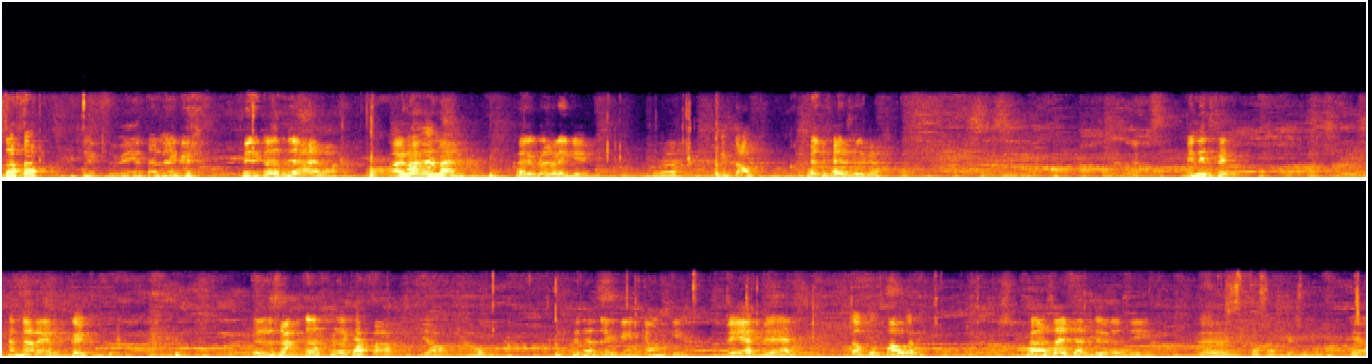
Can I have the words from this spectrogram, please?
Stopp, stopp! Við talum ykkur fyrir hvað þið að æfa. Æfa? Hvað er bara lengi? Eitt ár. Hvernig kærist þið ykkar? Minn heitir Fyrir. Hennar er Gaukungur. Er þið sagt að spila að keppa? Já. Hvernig heldur þið að gangi? Vel, vel. Double power. Hvaða sæti heldur þið gangi í? Uh, já,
